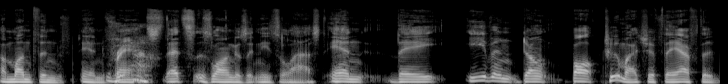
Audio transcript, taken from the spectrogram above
a month in in France. Yeah. That's as long as it needs to last, and they even don't balk too much if they have to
